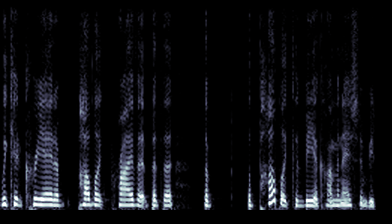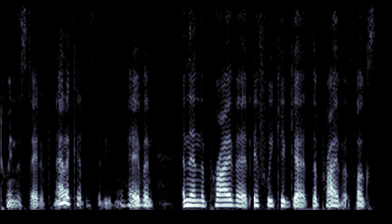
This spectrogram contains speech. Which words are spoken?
we could create a public private, but the the public could be a combination between the state of Connecticut, the city of New Haven, and then the private. If we could get the private folks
